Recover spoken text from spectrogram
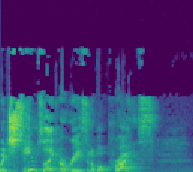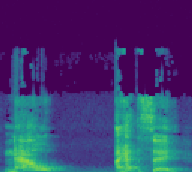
which seems like a reasonable price. Now, I have to say,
